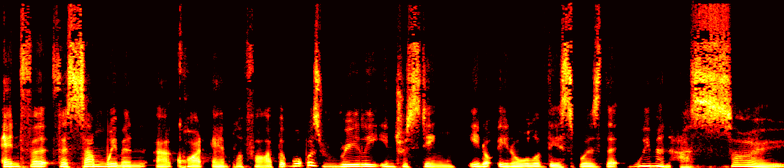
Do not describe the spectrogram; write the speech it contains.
And for, for some women, uh, quite amplified. But what was really interesting in, in all of this was that women are so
